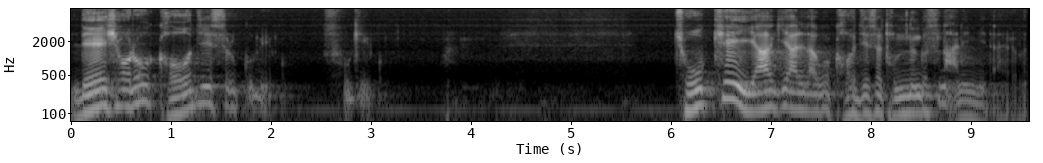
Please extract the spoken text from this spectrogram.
내 혀로 거짓을 꾸미고 속이고 좋게 이야기하려고 거짓을 덮는 것은 아닙니다, 여러분.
